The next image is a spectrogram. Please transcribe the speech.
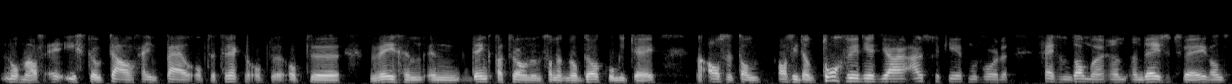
nogmaals, er is totaal geen pijl op te trekken op de, op de wegen en denkpatronen van het Nobelcomité. Maar als, het dan, als hij dan toch weer dit jaar uitgekeerd moet worden, geef hem dan maar aan, deze twee. Want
